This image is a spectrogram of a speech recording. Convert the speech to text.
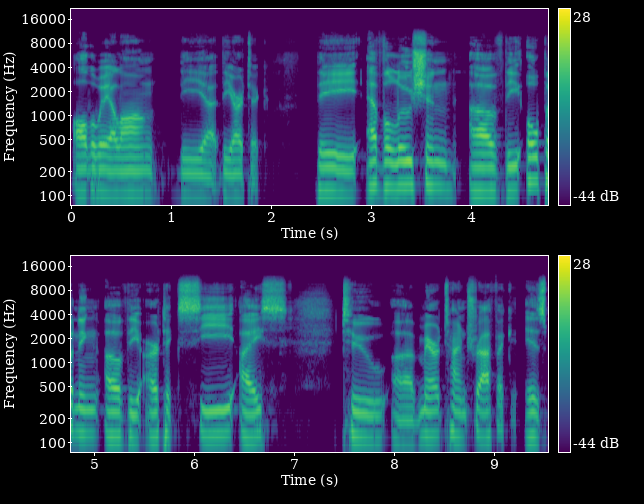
all the way along the uh, the Arctic. The evolution of the opening of the Arctic Sea ice to uh, maritime traffic is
